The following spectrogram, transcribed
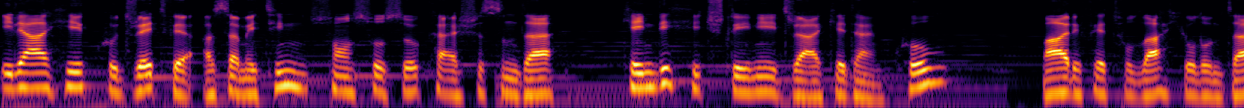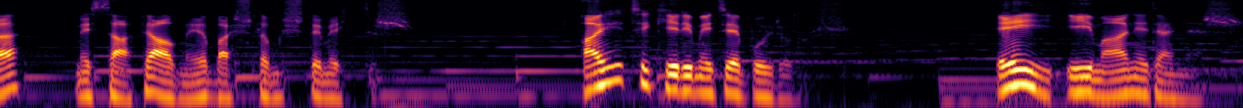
ilahi kudret ve azametin sonsuzluğu karşısında kendi hiçliğini idrak eden kul, marifetullah yolunda mesafe almaya başlamış demektir. Ayet-i kerimede buyrulur. Ey iman edenler!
